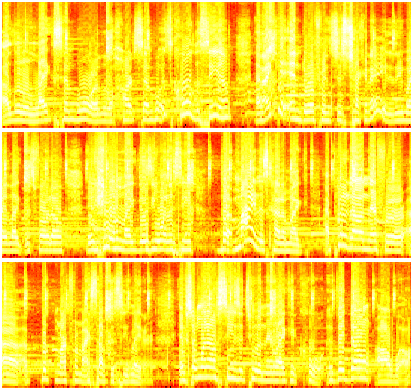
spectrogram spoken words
a little like symbol or a little heart symbol. It's cool to see them. And I get endorphins just checking, hey, did anybody like this photo? Did anyone like this? You want to see? But mine is kind of like, I put it on there for uh, a bookmark for myself to see later. If someone else sees it too and they like it, cool. If they don't, oh well.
